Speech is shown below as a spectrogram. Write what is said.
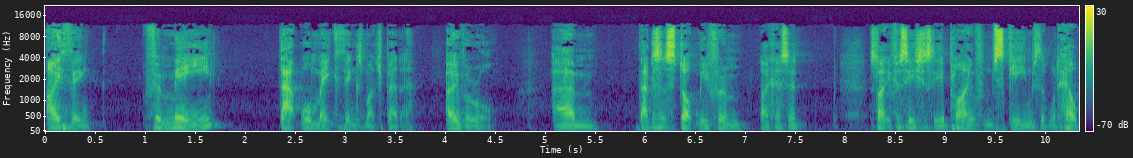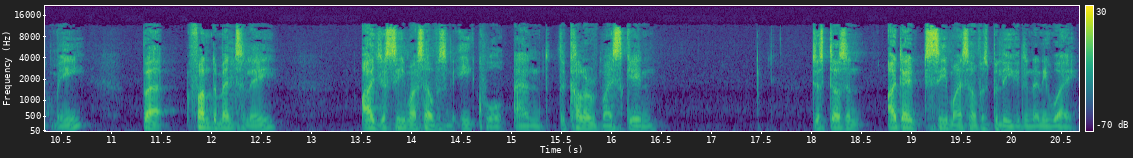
I think for me that will make things much better overall. Um, that doesn't stop me from, like I said, slightly facetiously applying from schemes that would help me, but fundamentally, I just see myself as an equal, and the color of my skin just doesn't. I don't see myself as beleaguered in any way,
